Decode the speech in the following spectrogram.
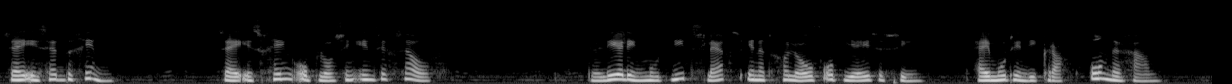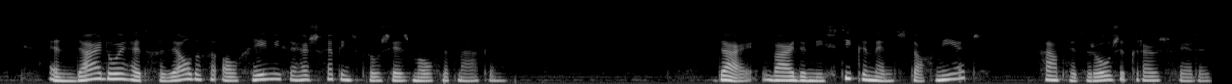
zij is het begin. Zij is geen oplossing in zichzelf. De leerling moet niet slechts in het geloof op Jezus zien. Hij moet in die kracht ondergaan en daardoor het geweldige alchemische herscheppingsproces mogelijk maken. Daar waar de mystieke mens stagneert, gaat het rozenkruis verder.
